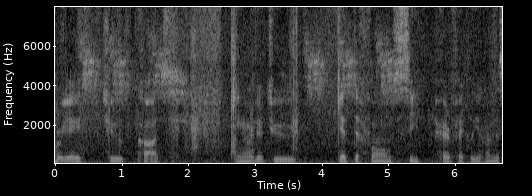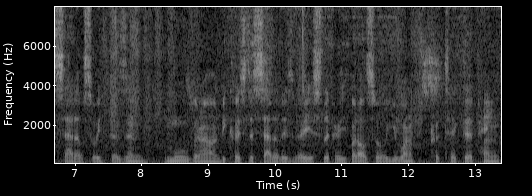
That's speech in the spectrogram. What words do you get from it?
create two cuts in order to get the foam seat perfectly on the saddle so it doesn't move around because the saddle is very slippery but also you want to protect the paint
